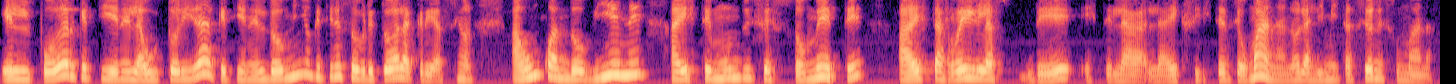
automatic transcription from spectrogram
el poder que tiene, la autoridad que tiene, el dominio que tiene sobre toda la creación, aun cuando viene a este mundo y se somete a estas reglas de este, la, la, existencia humana, ¿no? las limitaciones humanas.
